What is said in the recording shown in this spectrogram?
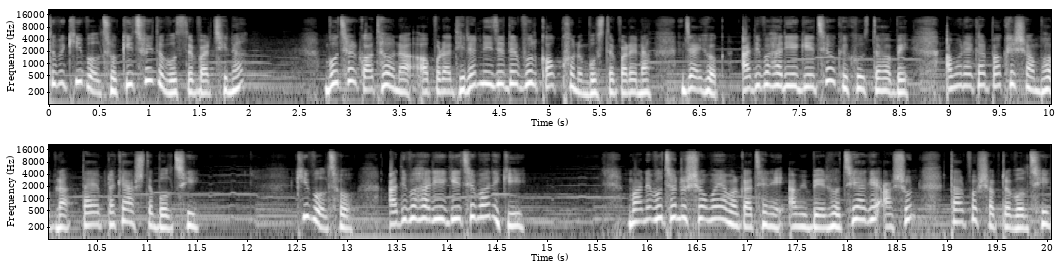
তুমি কি বলছো? কিছুই তো বুঝতে পারছি না। বোঝার কথাও না, অপরাধীরা নিজেদের ভুল কখনো বুঝতে পারে না। যাই হোক, আদিবা হারিয়ে গিয়েছে, ওকে খুঁজতে হবে। আমার একার পক্ষে সম্ভব না, তাই আপনাকে আসতে বলছি। কি বলছো? আদিবা হারিয়ে গিয়েছে মানে কি? মানে বোঝানোর সময় আমার কাছে নেই। আমি বের হচ্ছি, আগে আসুন, তারপর সবটা বলছি।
